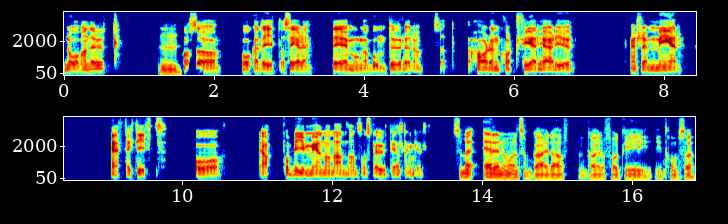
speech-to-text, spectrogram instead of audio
lovande ut Mm. och så åka dit och se det. Det är många bomturer då, så att har du en kort ferie är det ju kanske mer effektivt och ja, får bli med någon annan som ska ut helt enkelt. Så er det noen som guider, guider folk i, i Tromsø?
